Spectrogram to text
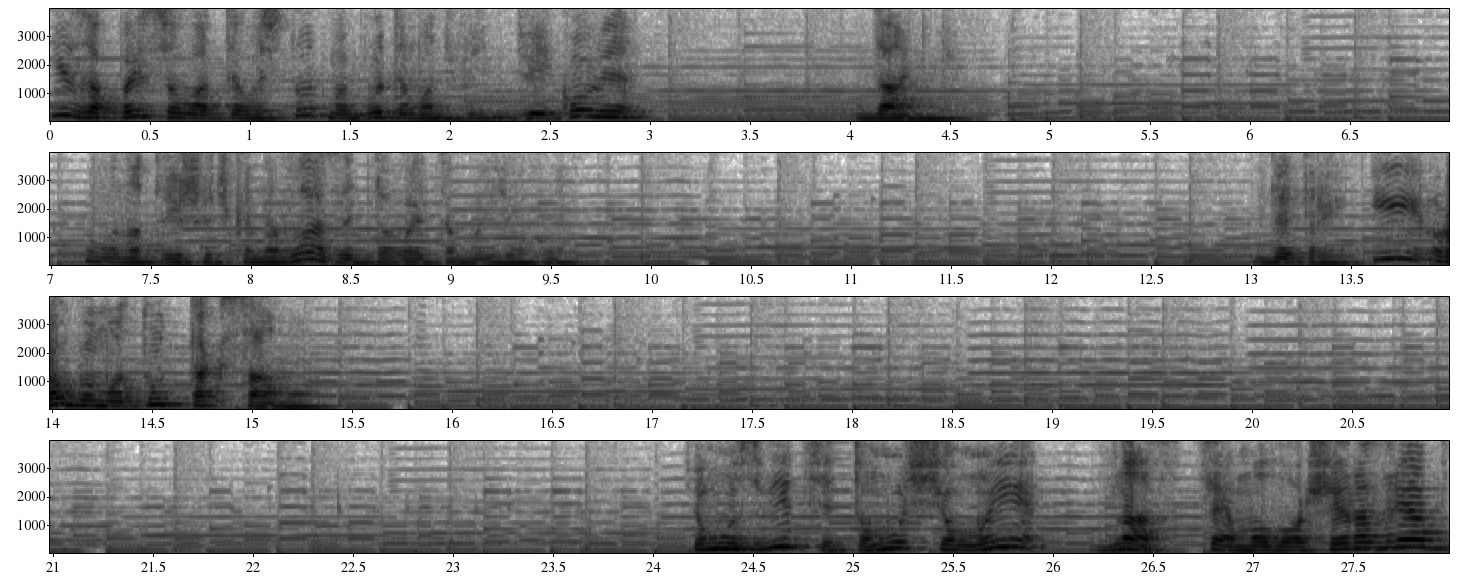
І записувати ось тут ми будемо двійкові дані. Воно трішечки не влазить, давайте ми його. D3. І робимо тут так само. Чому звідси? Тому що ми, в нас це молодший розряд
